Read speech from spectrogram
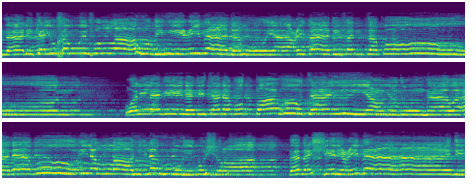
ذلك يخوف الله به عباده. يا عباد فاتقون. والذين اجتنبوا الطاغوت فبشر عبادي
